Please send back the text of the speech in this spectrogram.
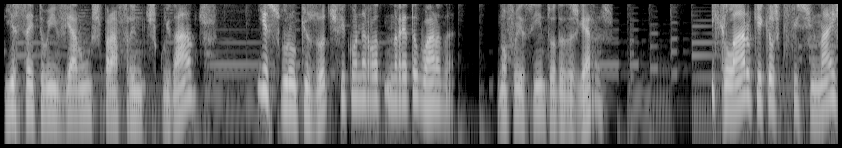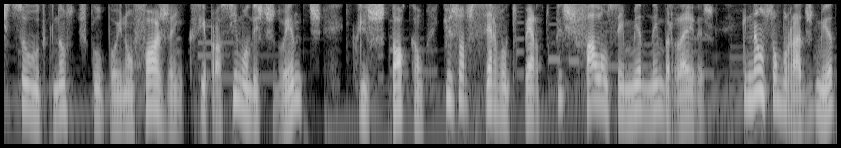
e aceitam enviar uns para a frente dos cuidados e asseguram que os outros ficam na, na retaguarda. Não foi assim em todas as guerras? E claro que aqueles profissionais de saúde que não se desculpam e não fogem, que se aproximam destes doentes, que lhes tocam, que os observam de perto, que lhes falam sem medo nem barreiras, que não são borrados de medo,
